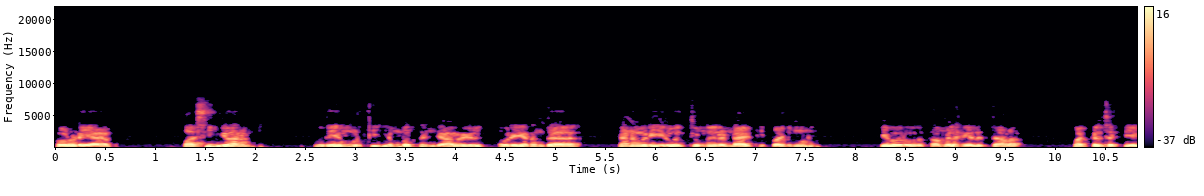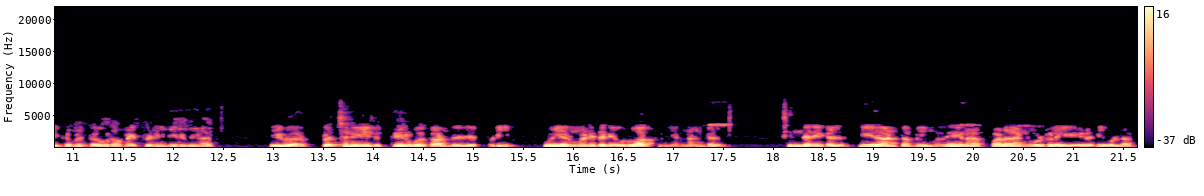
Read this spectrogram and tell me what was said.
அவருடைய பசிங்காரம் உதயமூர்த்தி எண்பத்தஞ்சு ஆண்டுகள் அவர் இறந்த ஜனவரி இருபத்தி ஒன்று ரெண்டாயிரத்தி பதிமூணு. இவர் ஒரு தமிழக எழுத்தாளர். மக்கள் சக்தி இயக்கம் என்ற ஒரு அமைப்பினை நிறுவினார். இவர் பிரச்சனைகளுக்கு தீர்வு காண்பது எப்படி? உயர் மனிதனை உருவாக்கும் எண்ணங்கள் சிந்தனைகள் நீதான் தம்பி முதல் என பல நூல்களை எழுதியுள்ளார்.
